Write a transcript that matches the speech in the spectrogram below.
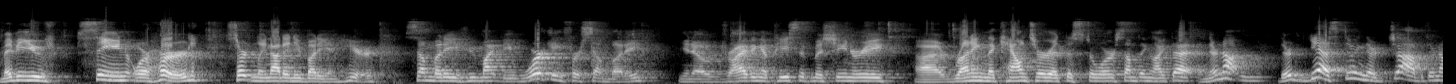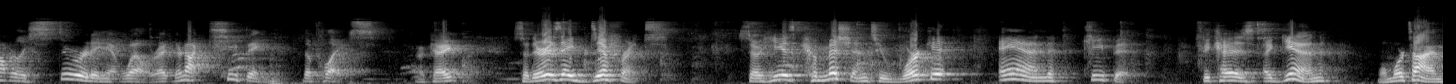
Maybe you've seen or heard, certainly not anybody in here, somebody who might be working for somebody, you know, driving a piece of machinery, uh, running the counter at the store, something like that, and they're not, they're, yes, doing their job, but they're not really stewarding it well, right? They're not keeping the place. Okay? So there is a difference. So he is commissioned to work it and keep it. Because, again, one more time,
